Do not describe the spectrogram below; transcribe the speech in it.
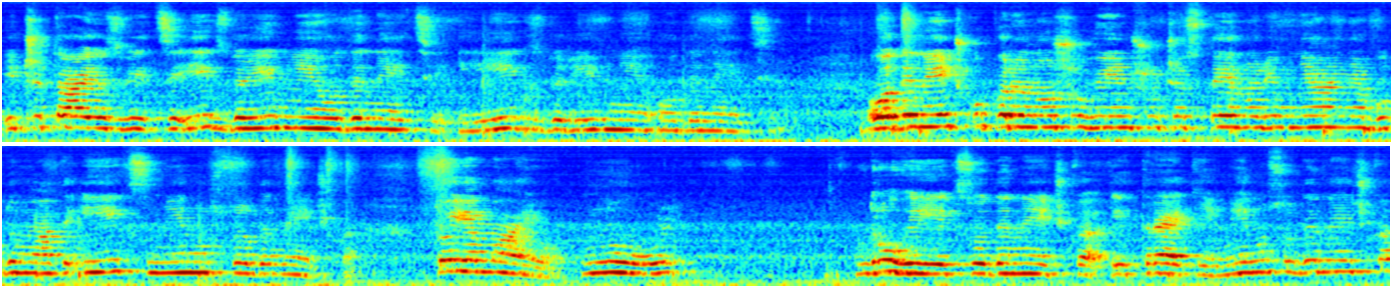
І читаю звідси х дорівнює одиниці. Х дорівнює одиниці. Одиничку переношу в іншу частину рівняння, буду мати х мінус одиничка. То я маю 0, другий х одиничка і третій мінус одиничка.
